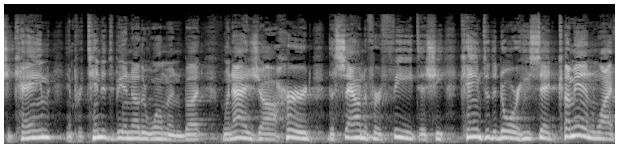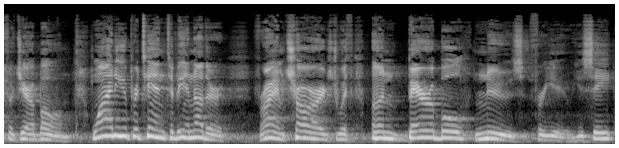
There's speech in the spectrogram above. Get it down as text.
she came and pretended to be another woman. But when Ahijah heard the sound of her feet as she came to the door, he said, Come in, wife of Jeroboam. Why do you pretend to be another? For I am charged with unbearable news for you. You see,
